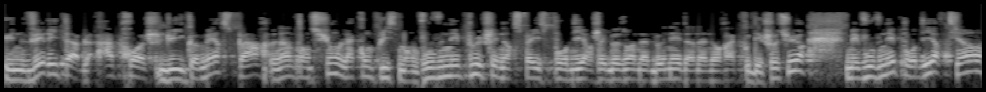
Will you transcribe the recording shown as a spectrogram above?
une véritable approche du e-commerce par l'intention, l'accomplissement. Vous venez plus chez North Face pour dire j'ai besoin d'abonnés, d'un anorak ou des chaussures, mais vous venez pour dire tiens,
